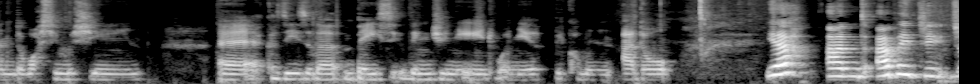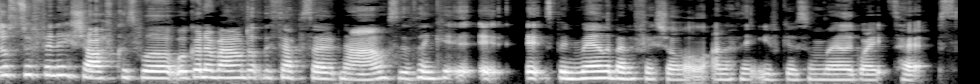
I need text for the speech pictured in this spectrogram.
and a washing machine, because these are the basic things you need when you're becoming an adult. Yeah, and Abbie, just to finish off, because we're we're going to round up this episode now, so I think it, it it's been really beneficial, and I think you've given some really great tips.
